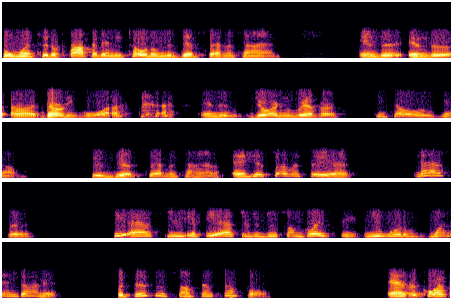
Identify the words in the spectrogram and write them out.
who went to the prophet and he told him to dip seven times in the in the uh, dirty water in the Jordan River. He told him to dip seven times, and his servant said, "Master, he asked you if he asked you to do some great feat, you would have went and done it. But this is something simple. And of course,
